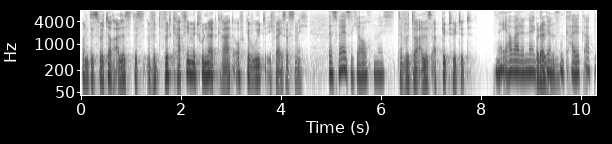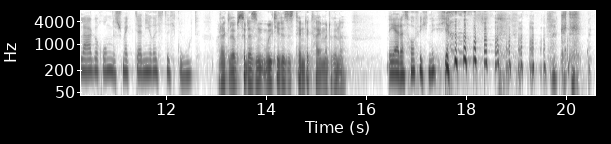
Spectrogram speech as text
Und das wird doch alles, das wird, wird Kaffee mit 100 Grad aufgebrüht? Ich weiß es nicht. Das weiß ich auch nicht. Da wird doch alles abgetötet. Naja, aber dann die ganzen Kalkablagerungen, das schmeckt ja nie richtig gut. Oder glaubst du, da sind multiresistente Keime drinne? Ja, das hoffe ich nicht.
